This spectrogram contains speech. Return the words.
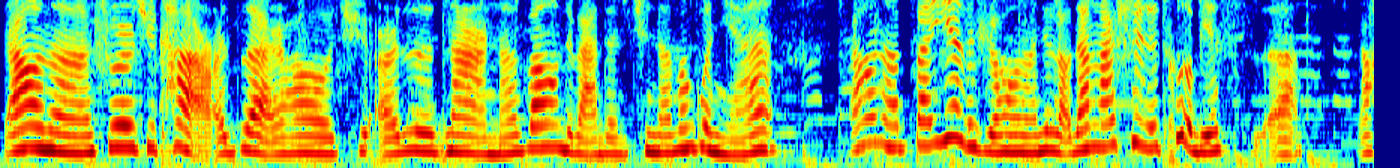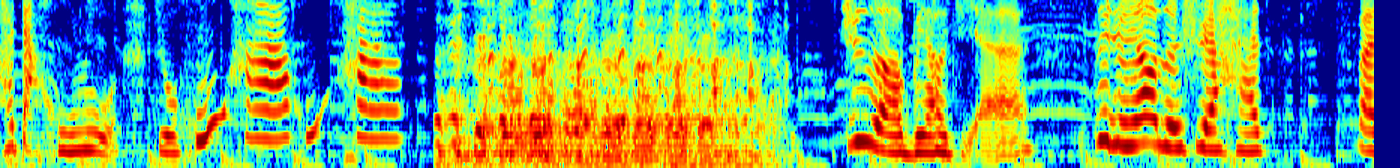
然后呢，说是去看儿子，然后去儿子那儿南方，对吧？去南方过年。然后呢，半夜的时候呢，这老大妈睡得特别死，然后还打呼噜，就呼哈呼哈。这不要紧，最重要的是还。把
